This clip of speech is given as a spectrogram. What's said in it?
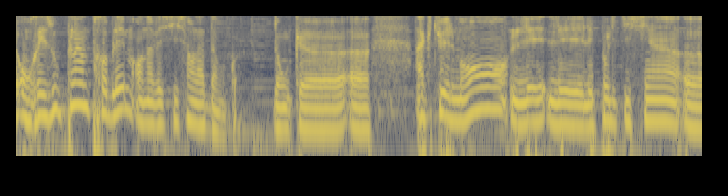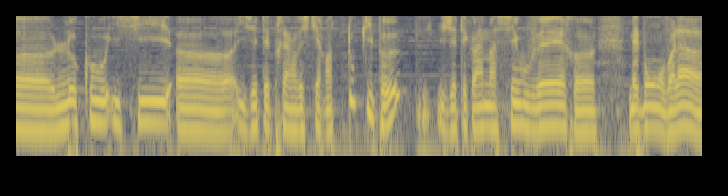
On résout plein de problèmes en investissant là-dedans. Donc euh, euh, actuellement, les, les, les politiciens euh, locaux ici, ils étaient prêts à investir un tout petit peu. Ils étaient quand même assez ouverts, mais bon, voilà,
